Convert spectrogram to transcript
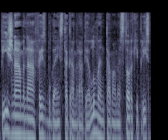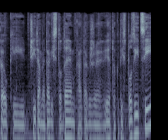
Píš nám na Facebook a Instagram Rádia Lumen, tam máme storky, príspevky, čítame takisto DMK, takže je to k dispozícii.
